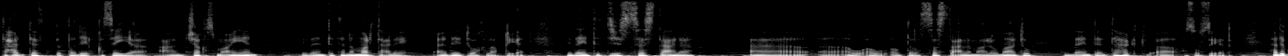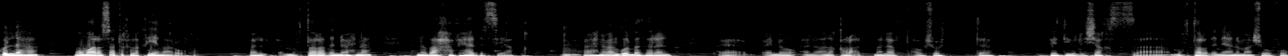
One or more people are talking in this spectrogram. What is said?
تحدثت بطريقة سيئة عن شخص معين إذا أنت تنمرت عليه آذيته اخلاقيا. إذا أنت تجسست على أو أو أو تلصصت على معلوماته إذا أنت انتهكت آه، خصوصيته. هذه كلها ممارسات أخلاقية معروفة. فالمفترض إنه إحنا نضعها في هذا السياق. فإحنا ما نقول مثلا آه، إنه إنه أنا قرأت ملف أو شفت آه، فيديو لشخص مفترض إني أنا ما أشوفه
